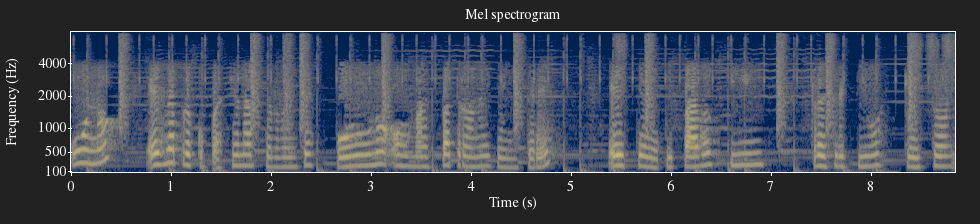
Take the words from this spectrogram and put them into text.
uno es la preocupación absorbente por uno o más patrones de interés estereotipados y restrictivos que son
